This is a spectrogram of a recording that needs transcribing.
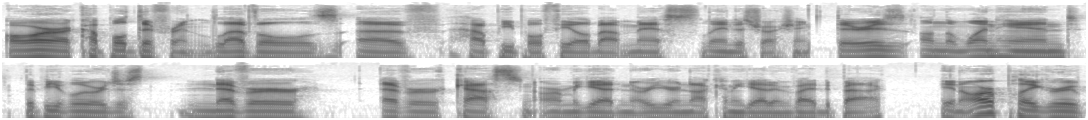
are a couple different levels of how people feel about mass land destruction. There is on the one hand the people who are just never ever cast an Armageddon or you're not going to get invited back. In our playgroup,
